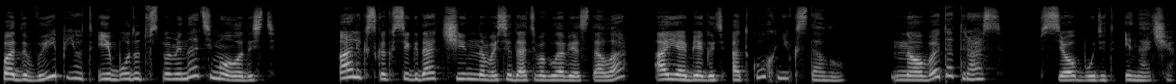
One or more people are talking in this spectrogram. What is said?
подвыпьют и будут вспоминать молодость. Алекс, как всегда, чинно восседать во главе стола а я бегать от кухни к столу. Но в этот раз все будет иначе.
